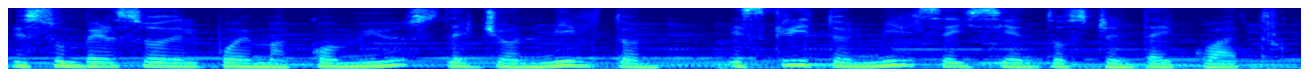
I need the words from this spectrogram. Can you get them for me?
Es un verso del poema Commuse de John Milton, escrito en 1634.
